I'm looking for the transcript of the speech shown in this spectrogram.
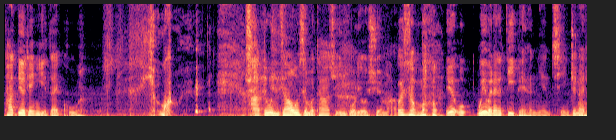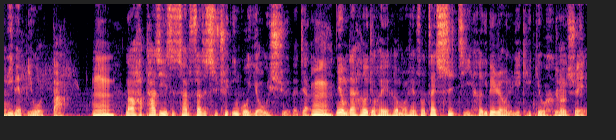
他第二天也在哭。有鬼啊！对，你知道为什么他要去英国留学吗？为什么？因为我我以为那个地陪很年轻，就那个地陪比我大，嗯，然后他他其实是他算是是去英国游学的这样，嗯，因为我们在喝酒喝一喝嘛，我想说在市集喝一杯热红酒也可以给我喝醉。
